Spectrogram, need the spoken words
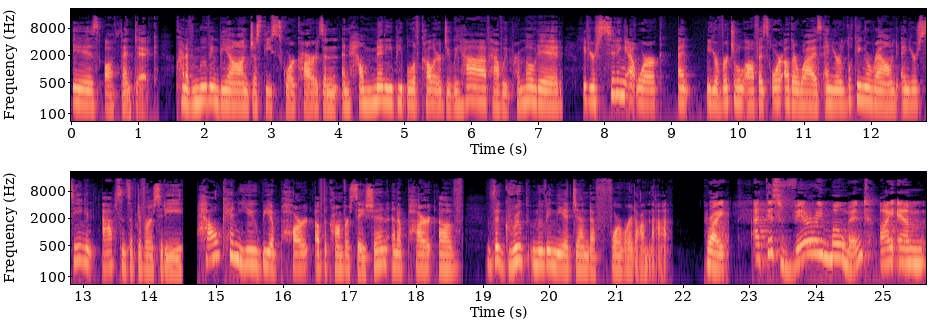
is authentic kind of moving beyond just these scorecards and, and how many people of color do we have? Have we promoted? If you're sitting at work and your virtual office or otherwise, and you're looking around and you're seeing an absence of diversity, how can you be a part of the conversation and a part of the group moving the agenda forward on that? Right. At this very moment, I am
